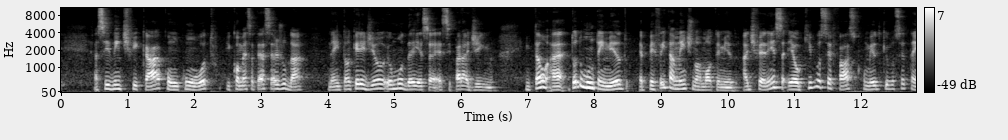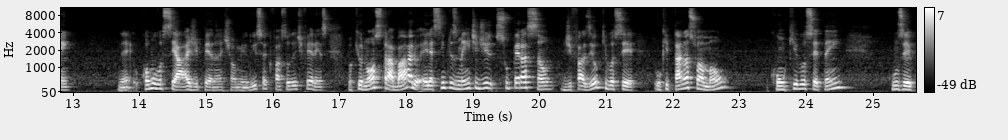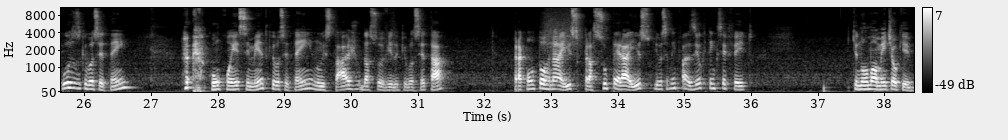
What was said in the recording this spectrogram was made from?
a se identificar com com o outro e começa até a se ajudar né então aquele dia eu, eu mudei essa, esse paradigma Então, todo mundo tem medo, é perfeitamente normal ter medo. A diferença é o que você faz com o medo que você tem. Né? Como você age perante ao medo. Isso é que faz toda a diferença. Porque o nosso trabalho ele é simplesmente de superação, de fazer o que você, o que está na sua mão, com o que você tem, com os recursos que você tem, com o conhecimento que você tem, no estágio da sua vida que você está, para contornar isso, para superar isso, e você tem que fazer o que tem que ser feito. Que normalmente é o quê?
